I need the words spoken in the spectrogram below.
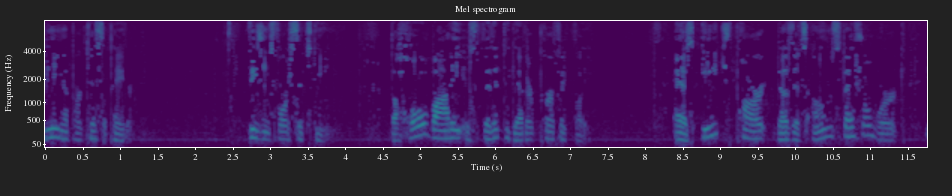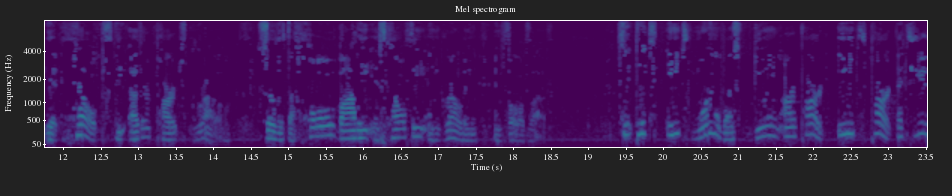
being a participator. Ephesians 4:16. The whole body is fitted together perfectly as each part does its own special work, it helps the other parts grow so that the whole body is healthy and growing and full of love. So it takes each one of us doing our part. Each part. That's you.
